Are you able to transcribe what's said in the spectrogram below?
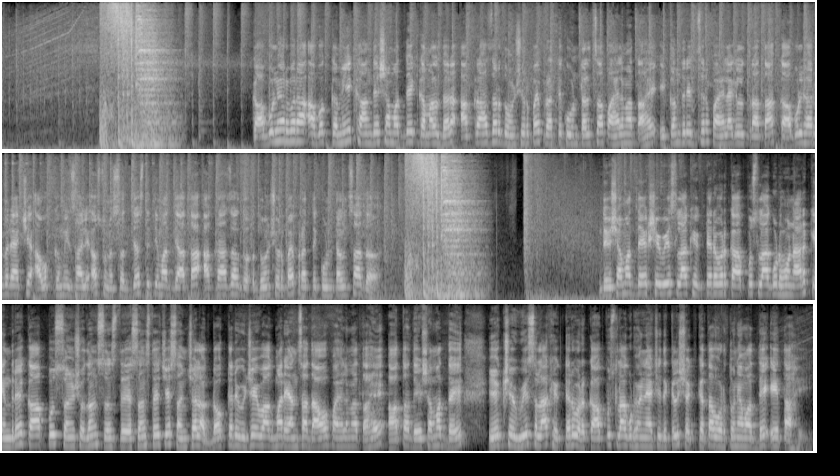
काबुल हरभरा आवक कमी खानदेशामध्ये कमाल दर अकरा हजार दोनशे रुपये प्रति क्विंटलचा पाहायला मिळत आहे. एकंदरीत जर पाहायला गेलं तर आता काबुल हरभऱ्याची आवक कमी झाली असून सद्यस्थितीमध्ये आता अकरा हजार दोनशे रुपये प्रति क्विंटलचा दर. देशामध्ये एकशे वीस लाख हेक्टरवर कापूस लागवड होणार. केंद्रीय कापूस संशोधन संस्थे संस्थेचे संचालक डॉक्टर विजय वाघमार यांचा दावा पाहायला मिळत आहे. आता देशामध्ये एकशे वीस लाख हेक्टरवर कापूस लागवड होण्याची देखील शक्यता वर्तवण्यामध्ये येत आहे.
